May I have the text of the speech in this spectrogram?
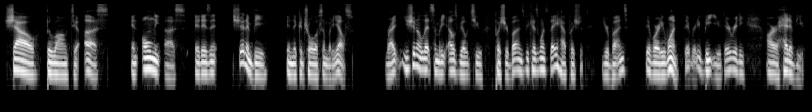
shall belong to us and only us. It isn't shouldn't be in the control of somebody else. Right? You shouldn't let somebody else be able to push your buttons because once they have pushed your buttons, they've already won. They've already beat you. They already are ahead of you.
